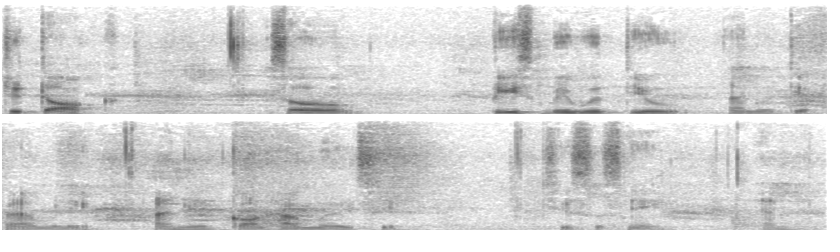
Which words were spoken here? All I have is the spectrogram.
to talk so peace be with you and with your family and may god have mercy. In jesus name amen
